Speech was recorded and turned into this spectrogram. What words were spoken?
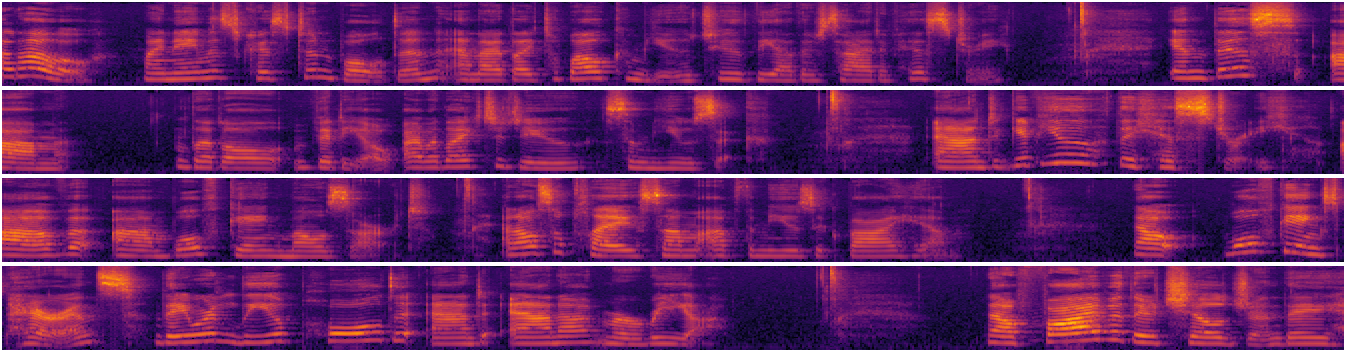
Hello, my name is Kristin Bolden, and I'd like to welcome you to The Other Side of History. In this um, little video, I would like to do some music and give you the history of um, Wolfgang Mozart and also play some of the music by him. Now, Wolfgang's parents, they were Leopold and Anna Maria. Now, five of their children, they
